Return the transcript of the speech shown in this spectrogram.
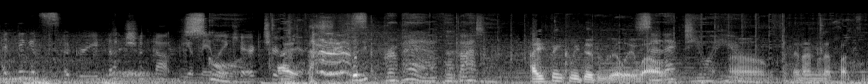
I think it's agreed that I should not be a melee character. I, Prepare for battle. I think we did really well. Select your hero. Um, and I'm gonna fuck some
